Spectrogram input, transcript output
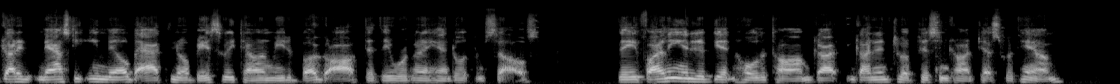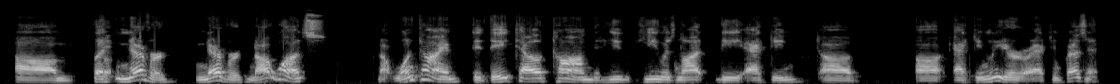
got a nasty email back, you know, basically telling me to bug off that they were going to handle it themselves. They finally ended up getting hold of Tom, got got into a pissing contest with him. Um, but never, never, not once, not one time did they tell Tom that he he was not the acting uh, uh, acting leader or acting president.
